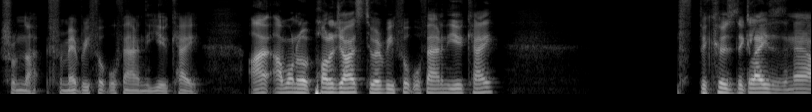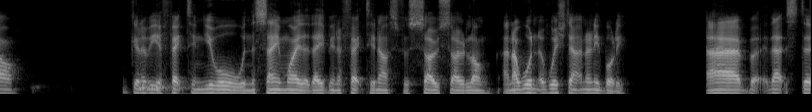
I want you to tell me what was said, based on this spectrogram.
from the from every football fan in the UK. I, I want to apologise to every football fan in the UK because the Glazers are now going to be affecting you all in the same way that they've been affecting us for so so long, and I wouldn't have wished that on anybody. Uh, but that's the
